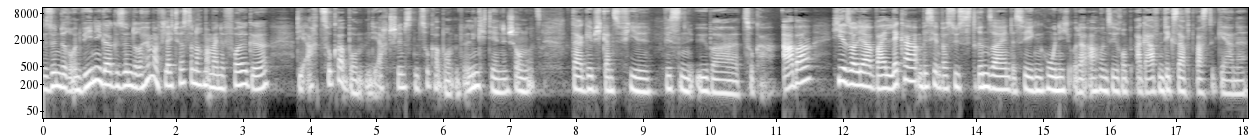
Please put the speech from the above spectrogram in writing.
gesündere und weniger gesündere. Hör mal, vielleicht hörst du noch mal meine Folge, die acht Zuckerbomben, die acht schlimmsten Zuckerbomben. Verlinke ich dir in den Shownotes. Da gebe ich ganz viel Wissen über Zucker. Aber hier soll ja, weil lecker, ein bisschen was Süßes drin sein. Deswegen Honig oder Ahornsirup, Agavendicksaft, was du gerne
